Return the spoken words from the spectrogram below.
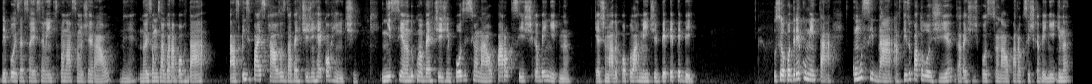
Depois dessa excelente explanação geral, né, nós vamos agora abordar as principais causas da vertigem recorrente, iniciando com a vertigem posicional paroxística benigna, que é chamada popularmente BPPB. O senhor poderia comentar como se dá a fisiopatologia da vertigem posicional paroxística benigna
